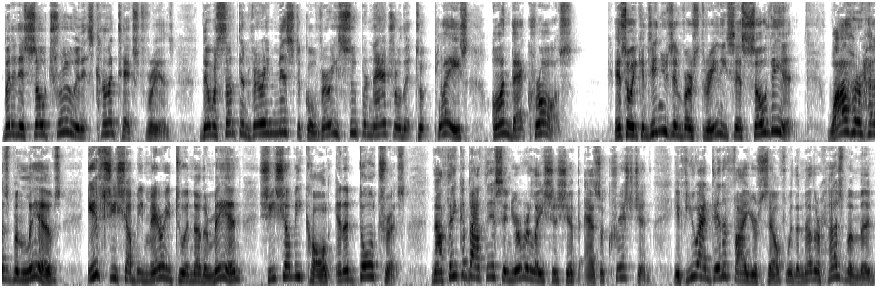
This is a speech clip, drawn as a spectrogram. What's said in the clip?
but it is so true in its context, friends. There was something very mystical, very supernatural that took place on that cross. And so he continues in verse 3 and he says, So then, while her husband lives, if she shall be married to another man, she shall be called an adulteress. Now, think about this in your relationship as a Christian. If you identify yourself with another husbandman,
